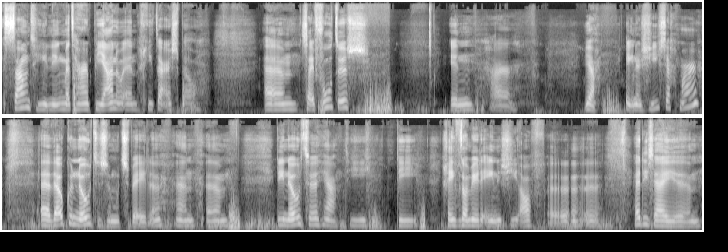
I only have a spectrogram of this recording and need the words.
sound healing met haar piano en gitaarspel. Um, zij voelt dus in haar ja, energie, zeg maar, welke noten ze moet spelen. En um, die noten, ja, die, die geven dan weer de energie af uh, uh, die, zij, uh,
